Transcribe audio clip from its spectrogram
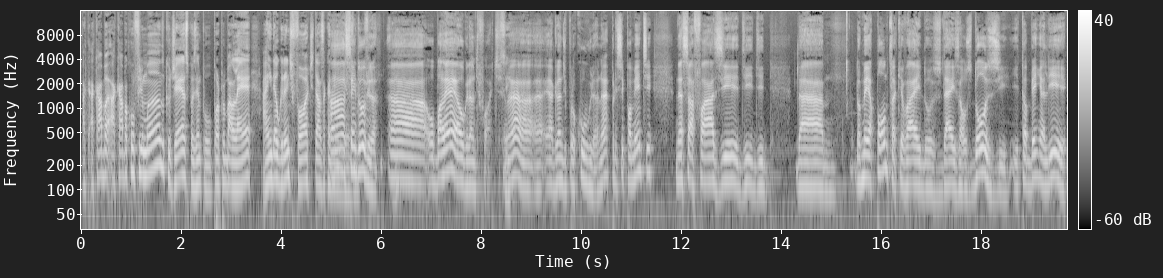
acaba, acaba confirmando que o jazz, por exemplo, o próprio balé ainda é o grande forte das academias. Ah, sem né? dúvida. Ah, o balé é o grande forte, Sim. né? É a grande procura, né? Principalmente nessa fase de, de- da, do meia ponta, que vai dos 10 aos 12, e também ali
